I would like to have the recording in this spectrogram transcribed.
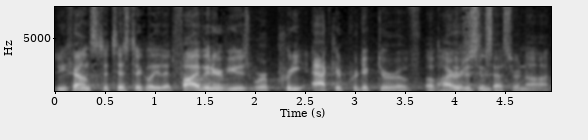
We found statistically that five interviews were a pretty accurate predictor of, of hiring success or not.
